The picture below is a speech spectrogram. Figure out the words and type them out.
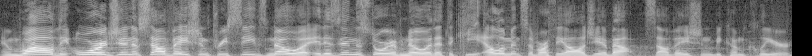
And while the origin of salvation precedes Noah, it is in the story of Noah that the key elements of our theology about salvation become clear.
